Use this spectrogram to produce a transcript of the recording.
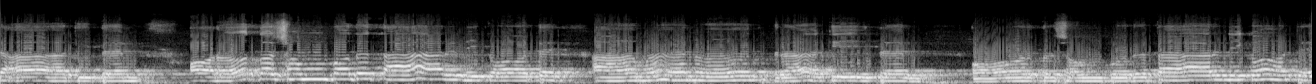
ডাকিতেন অরত সম্পদ তার নিকটে আমানত রাখিতেন। অর্থ সম্পদ তার নিকটে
